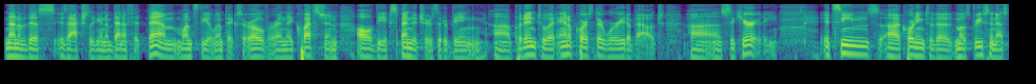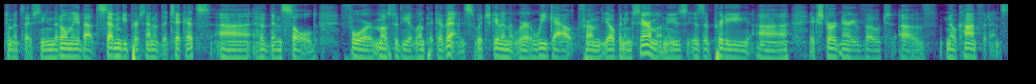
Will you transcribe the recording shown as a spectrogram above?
none of this is actually going to benefit them once the Olympics are over, and they question all of the expenditures that are being uh, put into it. And of course they're worried about uh, security. It seems, uh, according to the most recent estimates I've seen, that only about 70% of the tickets uh, have been sold for most of the Olympic events, which given that we're a week out from the opening ceremonies is a pretty uh, extraordinary vote of no confidence.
